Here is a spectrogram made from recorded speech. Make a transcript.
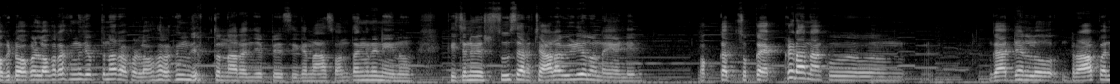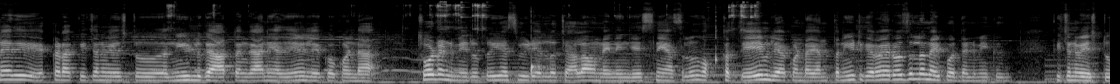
ఒకటి ఒకళ్ళు ఒక రకంగా చెప్తున్నారు ఒకళ్ళు ఒక రకంగా చెప్తున్నారు అని చెప్పేసి ఇక నా సొంతంగానే నేను కిచెన్ వేస్ట్ చూశాను. చాలా వీడియోలు ఉన్నాయండి. ఒక్క చుక్క ఎక్కడ నాకు గార్డెన్లో డ్రాప్ అనేది ఎక్కడ కిచెన్ వేస్ట్ నీళ్ళు గారటం కానీ అదేమీ లేకోకుండా చూడండి మీరు. ప్రీవియస్ వీడియోల్లో చాలా ఉన్నాయి. నేను చేసినవి అసలు ఒక్క ఏమి లేకుండా ఎంత నీట్గా ఇరవై రోజుల్లోనే అయిపోద్దండి మీకు కిచెన్ వేస్ట్.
